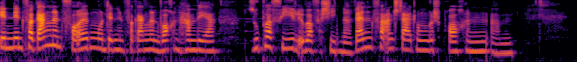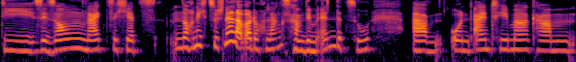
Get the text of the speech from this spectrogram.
In den vergangenen Folgen und in den vergangenen Wochen haben wir ja super viel über verschiedene Rennveranstaltungen gesprochen. Ähm, die Saison neigt sich jetzt noch nicht zu schnell, aber doch langsam dem Ende zu. Ähm, und ein Thema kam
